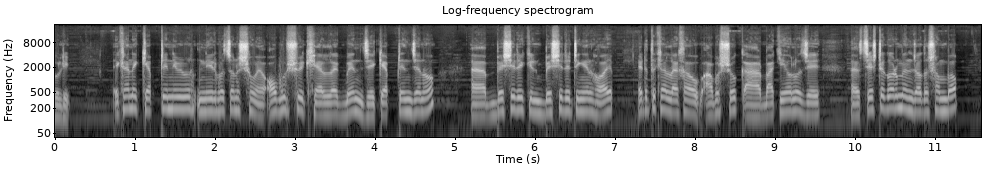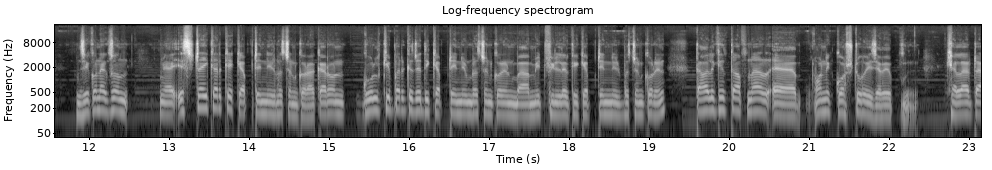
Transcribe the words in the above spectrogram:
বলি। এখানে ক্যাপ্টেন নির্বাচনের সময় অবশ্যই খেয়াল রাখবেন যে ক্যাপ্টেন যেন বেশি রেটিং বেশি রেটিংয়ের হয়। এটা তো খেয়াল রাখা আবশ্যক। আর বাকি হলো যে চেষ্টা করবেন যত সম্ভব যে কোনো একজন স্ট্রাইকারকে ক্যাপ্টেন নির্বাচন করা। কারণ গোলকিপারকে যদি ক্যাপ্টেন নির্বাচন করেন বা মিডফিল্ডারকে ক্যাপ্টেন নির্বাচন করেন, তাহলে কিন্তু আপনার অনেক কষ্ট হয়ে যাবে। খেলাটা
